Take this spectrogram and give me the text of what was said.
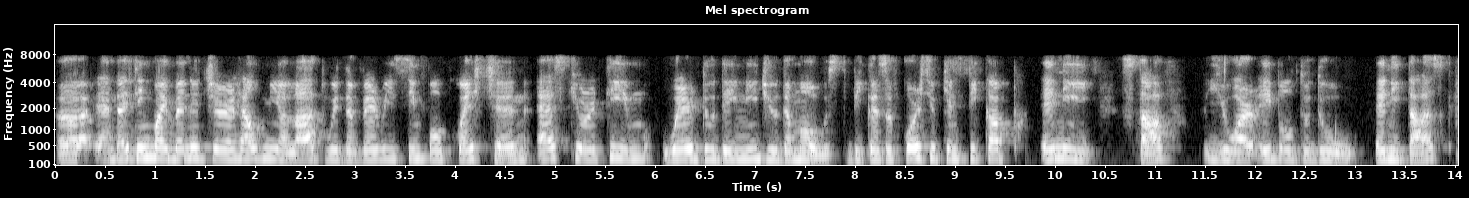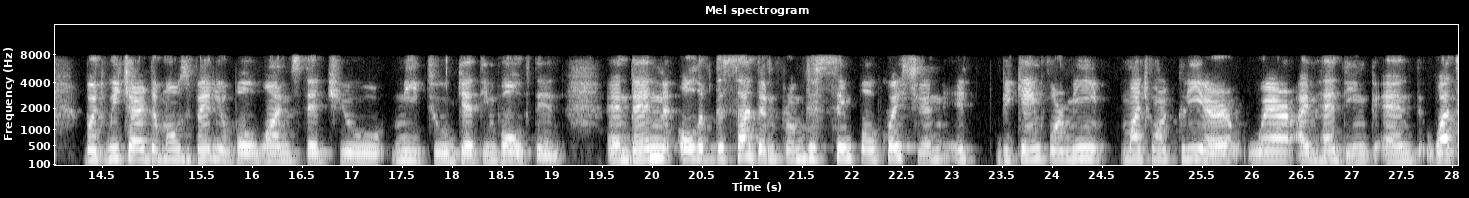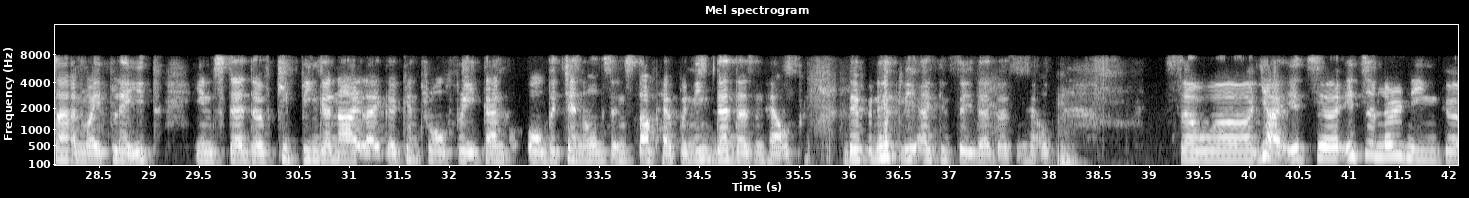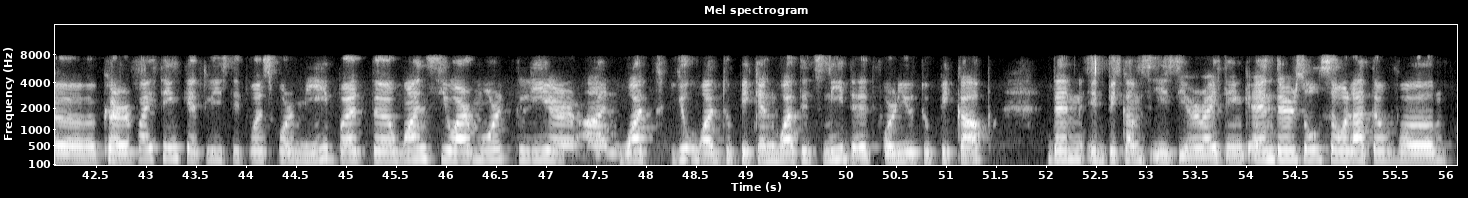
Uh, and I think my manager helped me a lot with a very simple question ask your team where do they need you the most? Because, of course, you can pick up any stuff you are able to do any task, but which are the most valuable ones that you need to get involved in. And then all of the sudden, from this simple question, it became for me much more clear where I'm heading and what's on my plate instead of keeping an eye like a control freak on all the channels and stuff happening. That doesn't help. Definitely, I can say that doesn't help. Mm so uh, yeah it's a it's a learning uh, curve i think at least it was for me but uh, once you are more clear on what you want to pick and what it's needed for you to pick up then it becomes easier i think and there's also a lot of um,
